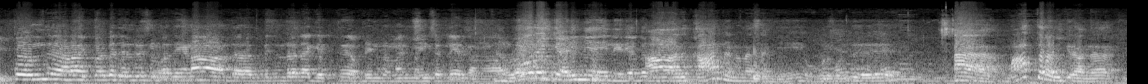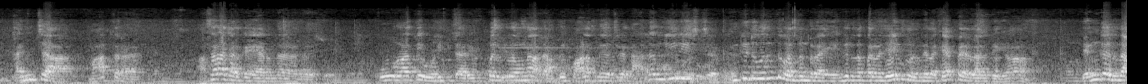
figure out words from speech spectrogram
இப்போ வந்து ஆனா இப்ப இருக்க ஜெனரேஷன் பாத்தீங்கன்னா அந்த இப்படி இருந்ததா கெத்து அப்படின்ற மாதிரி மைண்ட் செட்லயே இருக்காங்க. போதைக்கு அடிமையாகி நிறைய அது காரணம் என்னன்னா சாமி உங்களுக்கு வந்து மாத்திரை விற்கிறாங்க. கஞ்சா மாத்திரை. அசரா கற்கையா இருந்தாரு பூராத்தையும் ஒதுக்கிட்டாரு இப்ப இருக்கிறவங்க அதை அப்படியே பாலத்துல வச்சிருக்காங்க. அதை மீறி இங்கிட்டு இருந்து வந்துன்றாங்க எங்க இருந்த பாருங்க ஜெயிலுக்குள்ள இருந்தில்ல கேட்பேன் எல்லாத்தையும் எங்க இருந்த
